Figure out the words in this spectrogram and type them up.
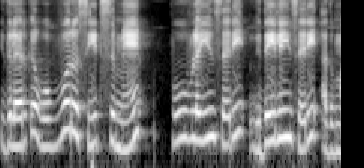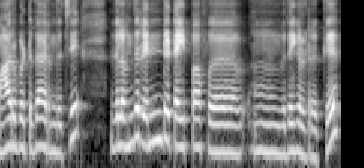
இதில் இருக்க ஒவ்வொரு சீட்ஸுமே பூவுலையும் சரி விதையிலையும் சரி அது மாறுபட்டு தான் இருந்துச்சு. இதில் வந்து ரெண்டு டைப் ஆஃப் விதைகள் இருக்குது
